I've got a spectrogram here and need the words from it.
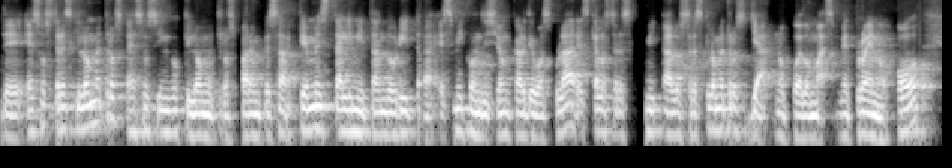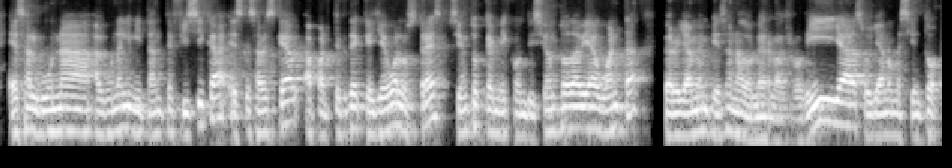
de esos 3 kilómetros a esos 5 kilómetros? Para empezar, ¿qué me está limitando ahorita? ¿Es mi condición cardiovascular? ¿Es que a los 3, a los 3 kilómetros ya no puedo más, me trueno? ¿O es alguna, alguna limitante física? Es que, ¿sabes qué? A partir de que llego a los 3, siento que mi condición todavía aguanta, pero ya me empiezan a doler las rodillas o ya no me siento,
